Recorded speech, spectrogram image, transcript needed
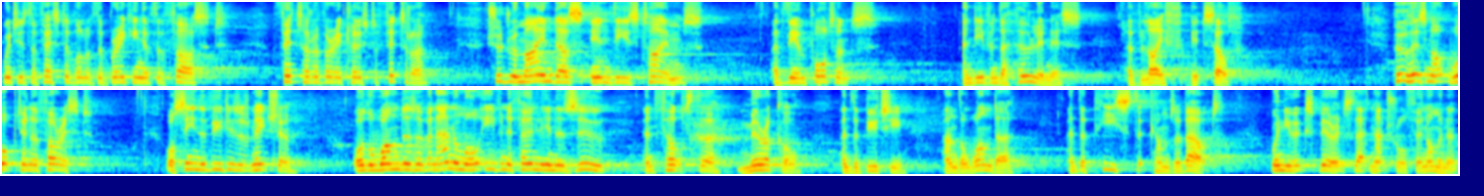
which is the festival of the breaking of the fast, Fitr, very close to Fitra, should remind us in these times of the importance and even the holiness of life itself. Who has not walked in a forest or seen the beauties of nature or the wonders of an animal, even if only in a zoo, and felt the miracle and the beauty and the wonder and the peace that comes about when you experience that natural phenomenon.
